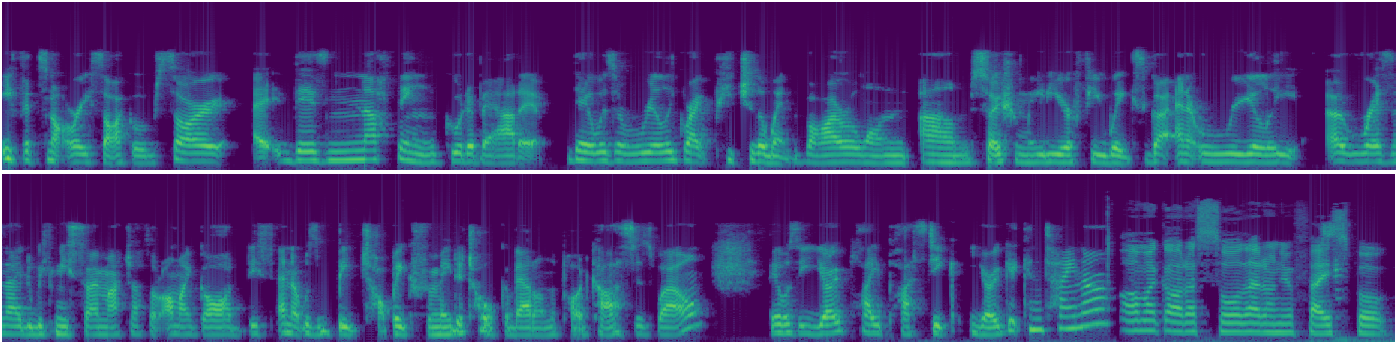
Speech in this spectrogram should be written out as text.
if it's not recycled. So uh, there's nothing good about it. There was a really great picture that went viral on um, social media a few weeks ago, and it really uh, resonated with me so much. I thought, oh my God, this, and it was a big topic for me to talk about on the podcast as well. There was a Yoplait plastic yogurt container. Oh my God, I saw that on your Facebook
